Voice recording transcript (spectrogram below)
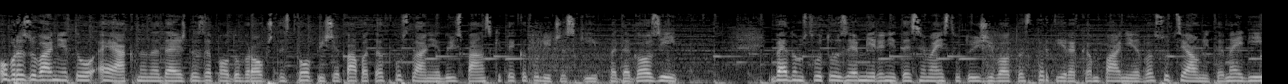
Образованието е акт на надежда за по-добро общество, пише папата в послание до испанските католически педагози. Ведомството за мирените семейството и живота стартира кампания в социалните медии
